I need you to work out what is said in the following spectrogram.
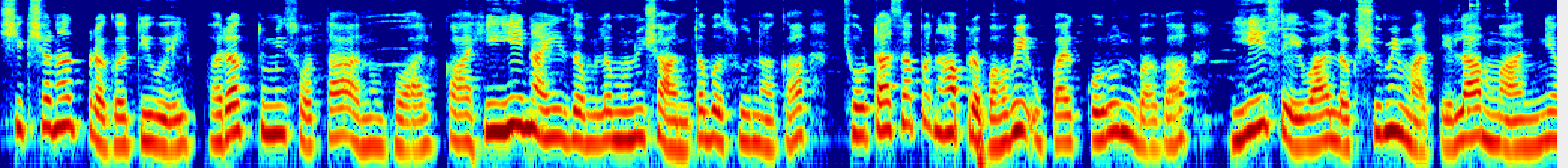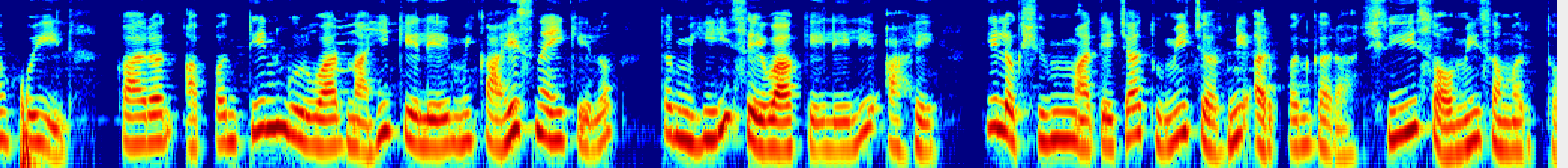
शिक्षणात प्रगती होईल. फरक तुम्ही स्वतः अनुभवाल. काहीही नाही जमलं म्हणून शांत बसू नका. छोटासा पण हा प्रभावी उपाय करून बघा. ही सेवा लक्ष्मी मातेला मान्य होईल. कारण आपण तीन गुरुवार नाही केले मी काहीच नाही केलं तर मीही सेवा केलेली आहे. ती लक्ष्मी मातेच्या तुम्ही चरणी अर्पण करा. श्री स्वामी समर्थ.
